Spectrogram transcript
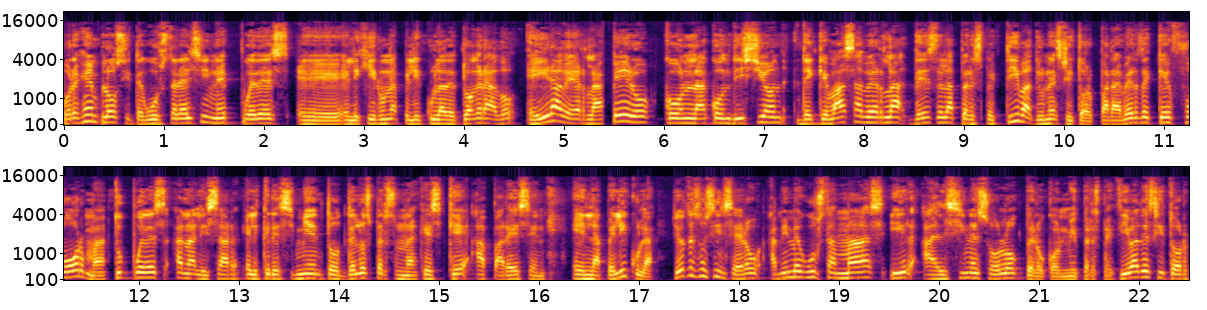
Por ejemplo, si te gusta el cine, puedes eh, elegir una película de tu agrado e ir a verla, pero con la condición de que vas a verla desde la perspectiva de un escritor para ver de qué forma tú puedes analizar el crecimiento de los personajes que aparecen en la película. Yo te soy sincero, a mí me gusta más ir al cine solo, pero con mi perspectiva de escritor,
